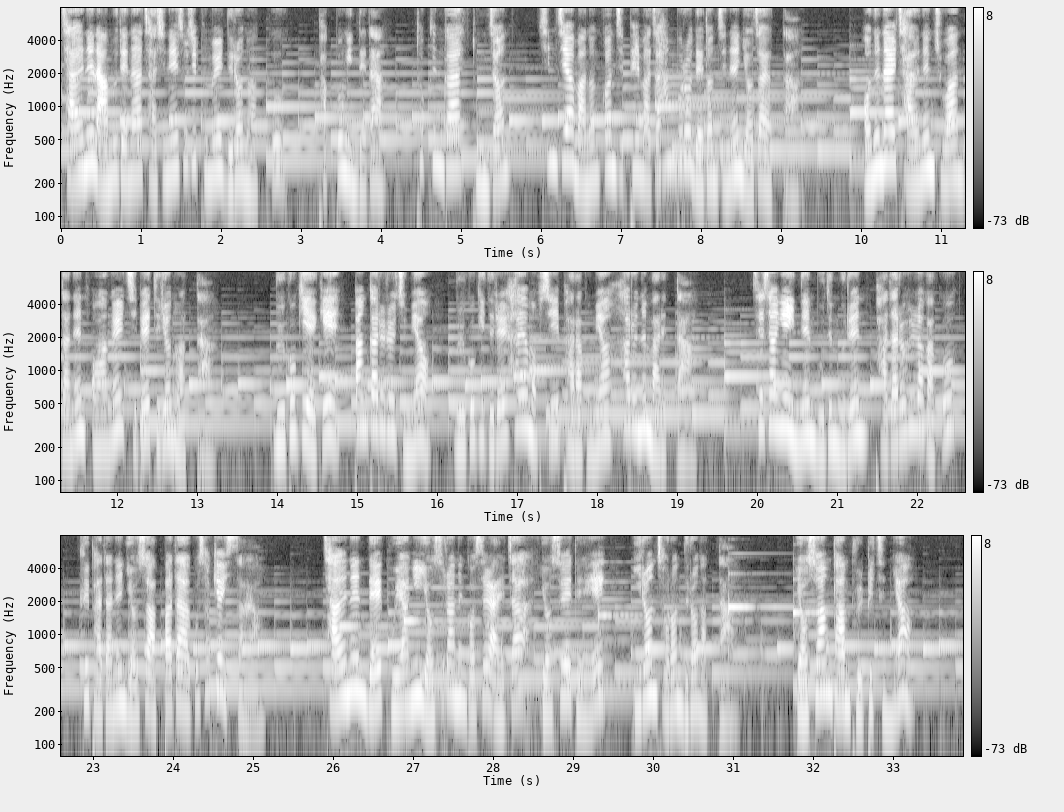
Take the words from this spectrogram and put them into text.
자은은 아무데나 자신의 소지품을 늘어놓았고 박봉인데다 토큰과 동전, 심지어 만원권 지폐마저 함부로 내던지는 여자였다. 어느 날 자은은 좋아한다는 어항을 집에 들여놓았다. 물고기에게 빵가루를 주며 물고기들을 하염없이 바라보며 하루는 말했다. 세상에 있는 모든 물은 바다로 흘러가고 그 바다는 여수 앞바다하고 섞여 있어요. 자은은 내 고향이 여수라는 것을 알자 여수에 대해 이런저런 늘어났다. 여수항 밤 불빛은요?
